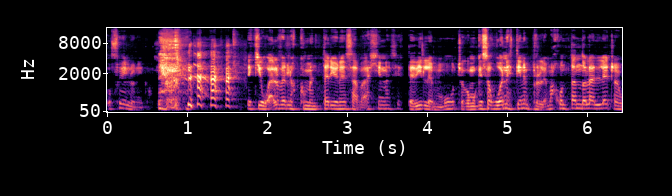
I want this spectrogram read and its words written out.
O fui el único. es que igual ver los comentarios en esa página así, es pedirles mucho. Como que esos weones tienen problemas juntando las letras,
